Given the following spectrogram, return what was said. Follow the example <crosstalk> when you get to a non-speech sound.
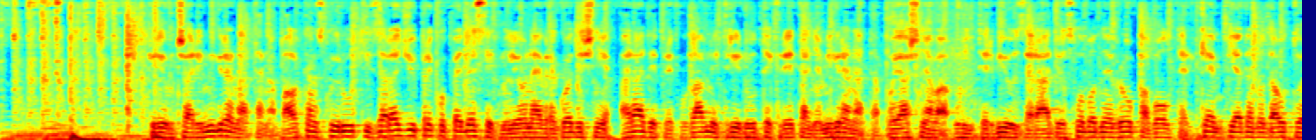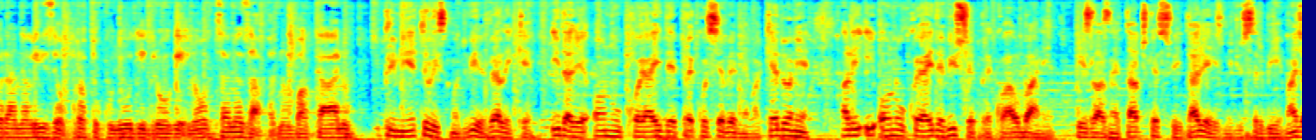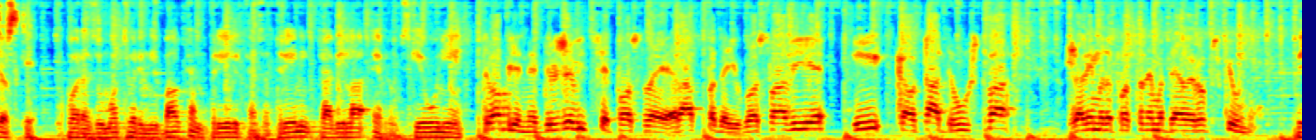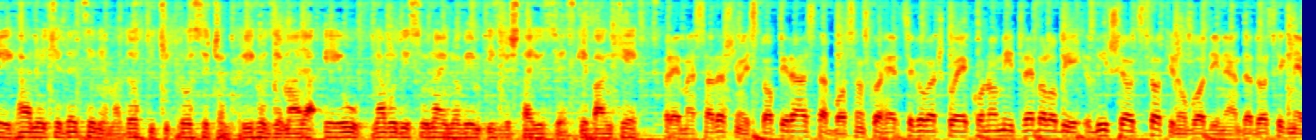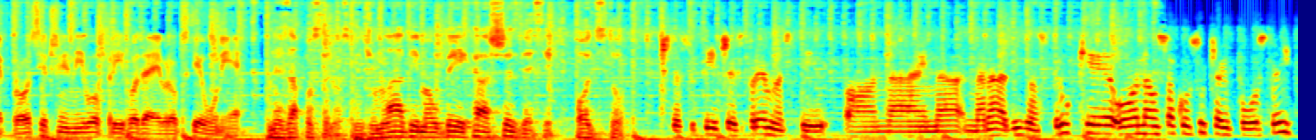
Krijumčari migranata na balkanskoj ruti zarađuju preko 50 miliona evra godišnje, a rade preko glavne tri rute kretanja migranata, pojašnjava u intervju za Radio Slobodna Evropa Walter Kemp, jedan od autora analize o protoku ljudi, droge i novca na Zapadnom Balkanu. Primijetili smo dvije velike, i dalje onu koja ide preko Sjeverne Makedonije, ali i onu koja ide više preko Albanije. Izlazne tačke su i dalje između Srbije i Mađarske. Porazum Otvoreni Balkan prilika za trening pravila Evropske unije. Drobljene državice posle raspada Jugoslavije i kao ta društva želimo da postanemo deo Europske unije. BiH neće decenijama dostići prosječan prihod zemalja EU, navodi se u najnovijem izveštaju Svjetske banke. Prema sadašnjoj stopi rasta bosansko-hercegovačkoj ekonomiji trebalo bi više od stotinu godina da dostigne prosječni nivo prihoda Europske unije. Nezaposlenost među mladima u BiH 60 od 100. Što se tiče spremnosti onaj, na, na rad izvan struke, ona u svakom slučaju postoji,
